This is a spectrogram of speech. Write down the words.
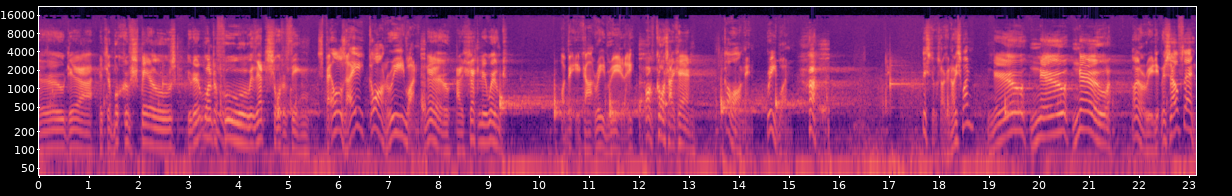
Oh dear, it's a book of spells. You don't want to fool with that sort of thing. Spells, eh? Go on, read one. No, I certainly won't. I bet you can't read, really. Of course I can. Go on, then. Read one. Ha! This looks like a nice one. No, no, no. I'll read it myself, then.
